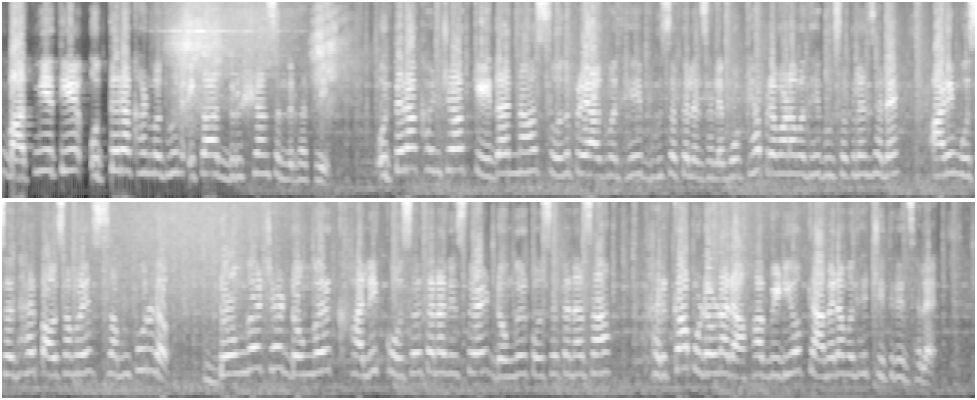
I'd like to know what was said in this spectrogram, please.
बातमी येते उत्तराखंडमधून एका दृश्यांसंदर्भातली. उत्तराखंडच्या केदारनाथ सोनप्रयागमध्ये भूस्खलन झालंय. मोठ्या प्रमाणामध्ये भूस्खलन झालंय आणि मुसळधार पावसामुळे संपूर्ण डोंगरच्या डोंगर खाली कोसळताना दिसतोय. डोंगर कोसळतानाचा थरकाप उडवणारा हा व्हिडिओ कॅमेरामध्ये चित्रित झालाय.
